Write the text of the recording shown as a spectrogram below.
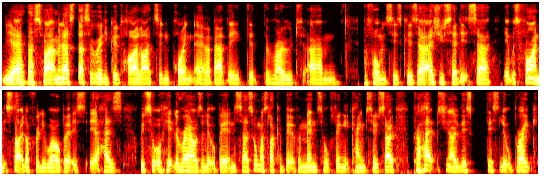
Yeah, that's right. I mean, that's that's a really good highlighting point there about the the, the road um, performances because uh, as you said it's uh, it was fine. It started off really well but it has we've sort of hit the rails a little bit and so it's almost like a bit of a mental thing it came to. So perhaps you know this this little break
